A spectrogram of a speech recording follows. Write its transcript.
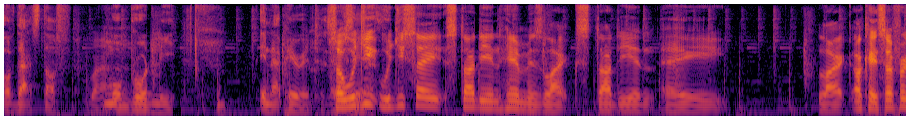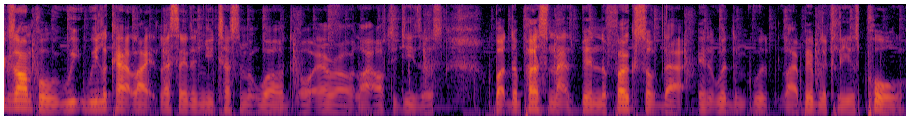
of that stuff Right. more mm. broadly in that period. So would you would you say studying him is like studying a like okay so for example we, we look at like let's say the New Testament world or era like after Jesus but the person that's been the focus of that in, with, with like biblically is Paul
